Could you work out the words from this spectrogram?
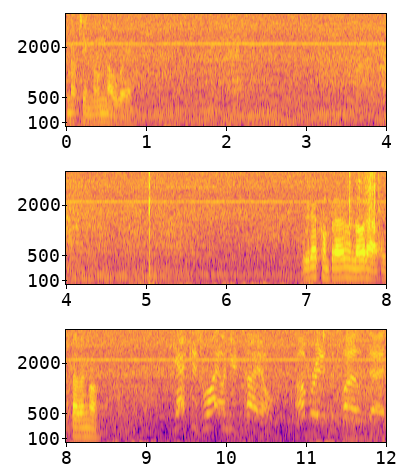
No chingó uno, güey. Voy a comprar un Laura, ahorita vengo. Gas is right on your tail. Operated the pilot dead.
